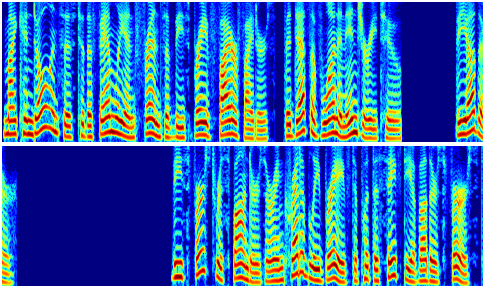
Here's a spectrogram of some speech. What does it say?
My condolences to the family and friends of these brave firefighters, the death of one and injury to the other. These first responders are incredibly brave to put the safety of others first.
